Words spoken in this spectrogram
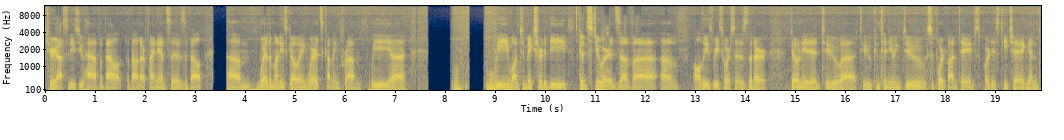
curiosities you have about about our finances, about um, where the money's going, where it's coming from. We uh, we want to make sure to be good stewards of uh, of all these resources that are donated to uh, to continuing to support and to support his teaching and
